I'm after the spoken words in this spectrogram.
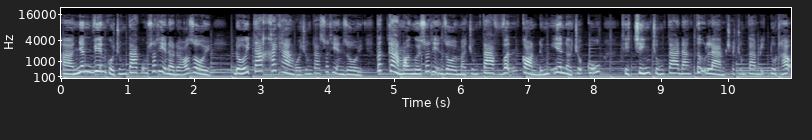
à, nhân viên của chúng ta cũng xuất hiện ở đó rồi. Đối tác khách hàng của chúng ta xuất hiện rồi. Tất cả mọi người xuất hiện rồi mà chúng ta vẫn còn đứng yên ở chỗ cũ thì chính chúng ta đang tự làm cho chúng ta bị tụt hậu.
